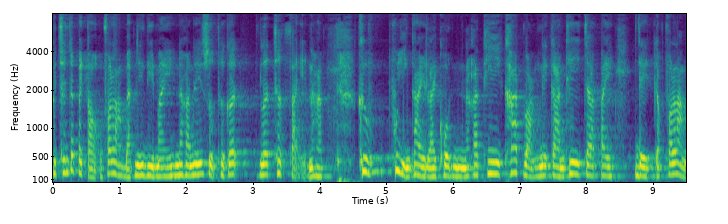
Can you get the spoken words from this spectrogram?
คือฉันจะไปต่อกับฝรั่งแบบนี้ดีไหมนะคะ ในที่สุดเธอก็เลิศเชิดใส่นะคะ คือผู้หญิงไทยหลายคนนะคะที่คาดหวังในการที่จะไปเดทกับฝรั่ง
